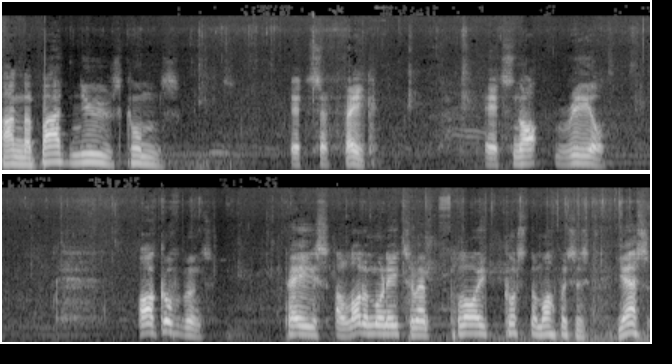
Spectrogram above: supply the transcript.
And the bad news comes. It's a fake. It's not real. Our government pays a lot of money to employ custom officers. Yes,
